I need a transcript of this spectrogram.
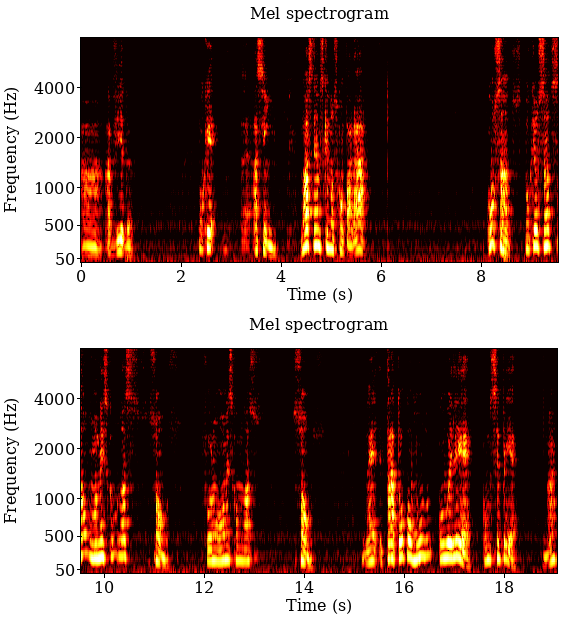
a, a vida, porque assim, nós temos que nos comparar com os santos, porque os santos são homens como nós somos. Foram homens como nós somos. Né? Tratou com o mundo como ele é, como sempre é. Né?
